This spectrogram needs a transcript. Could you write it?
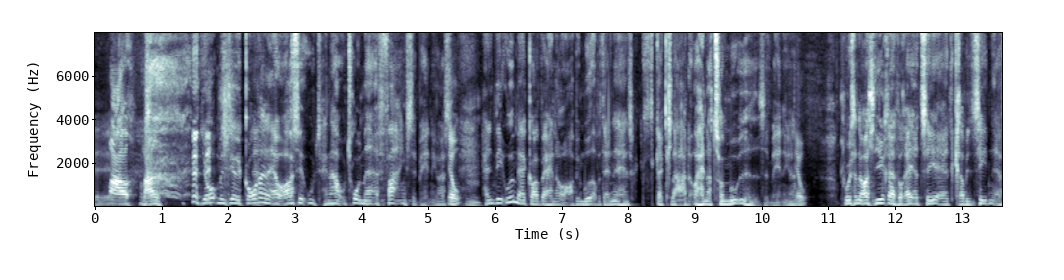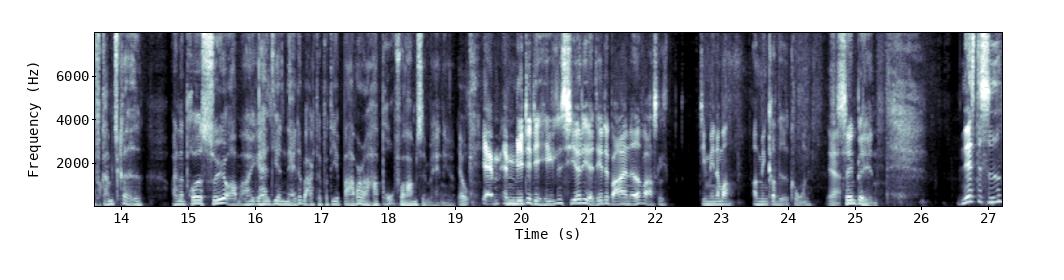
Øh, Meget. Meget. Jo, men det, Gordon er jo også, han har utrolig meget erfaring simpelthen, ikke også? Jo. Mm. Han ved udmærket godt, hvad han er oppe imod, og hvordan han skal klare det, og han har tålmodighed simpelthen, ikke? Jo. Plus han også lige refereret til, at graviditeten er fremskrevet, og han har prøvet at søge om at ikke have alle de her nattevagter, fordi Barbara har brug for ham simpelthen, ikke? Jo. Ja, midt i det hele siger de, at det er bare en advarsel. De minder mig om min gravide kone. Ja. Simpelthen. Næste side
